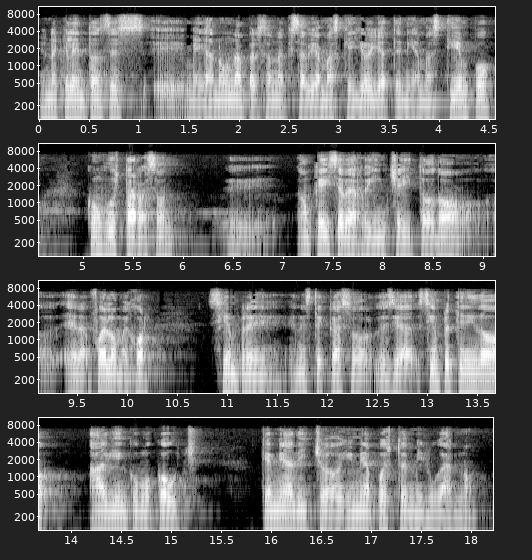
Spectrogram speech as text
en aquel entonces eh, me ganó una persona que sabía más que yo, ya tenía más tiempo, con justa razón aunque hice berrinche y todo, fue lo mejor. Siempre, en este caso, decía, siempre he tenido a alguien como coach que me ha dicho y me ha puesto en mi lugar, ¿no?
